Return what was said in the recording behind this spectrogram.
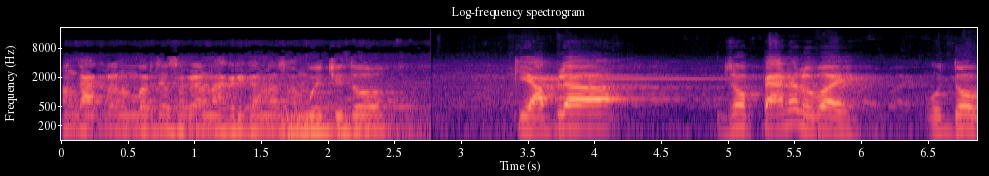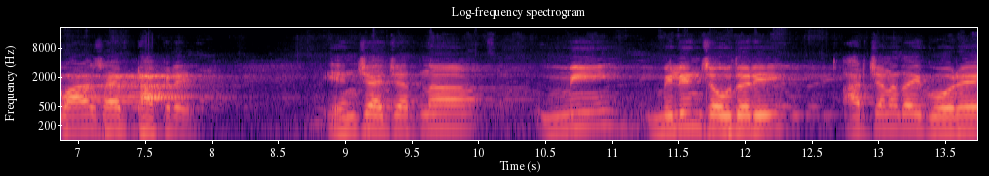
मग अकरा नंबरच्या सगळ्या नागरिकांना सांगू इच्छितो की आपला जो पॅनल उभा आहे उद्धव बाळासाहेब ठाकरे यांच्या ह्याच्यातनं मी मिलिंद चौधरी अर्चनाताई गोरे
